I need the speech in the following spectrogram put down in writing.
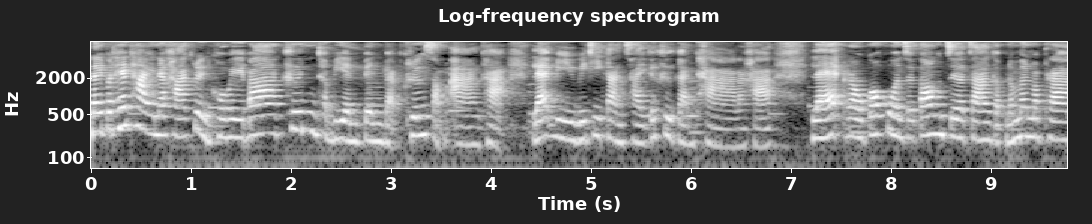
ในประเทศไทยนะคะกลิ่นโคเวบ้าขึ้นทะเบียนเป็นแบบเครื่องสำอางค่ะ และมีวิธีการใช้ก็คือการทานะคะ และเราก็ควรจะต้องเจือจางกับน้ำมันมะพร้า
